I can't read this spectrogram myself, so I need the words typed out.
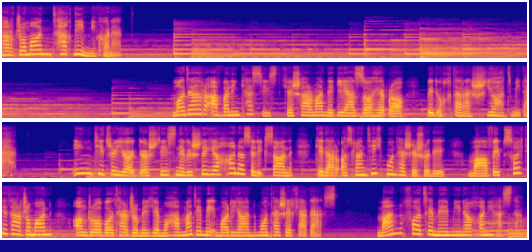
ترجمان تقدیم می کند. مادر اولین کسی است که شرمندگی از ظاهر را به دخترش یاد می دهد. این تیتر یادداشتی است نوشته ی هانا سلیکسان که در آتلانتیک منتشر شده و وبسایت ترجمان آن را با ترجمه محمد معماریان منتشر کرده است. من فاطمه میناخانی هستم.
